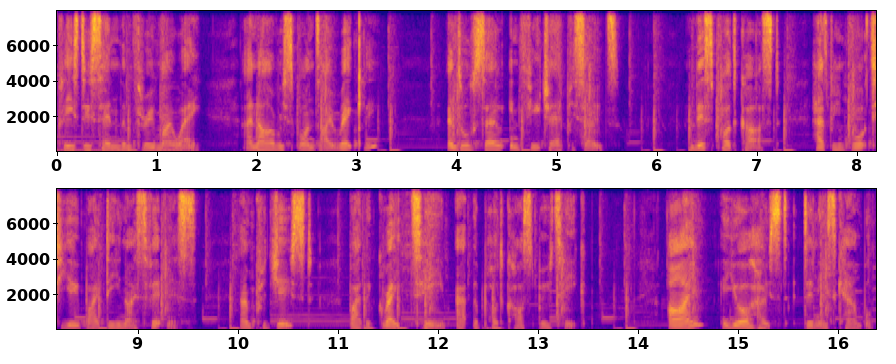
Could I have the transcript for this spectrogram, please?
please do send them through my way and I'll respond directly and also in future episodes. This podcast has been brought to you by D Nice Fitness and produced by the great team at the Podcast Boutique. I'm your host, Denise Campbell.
